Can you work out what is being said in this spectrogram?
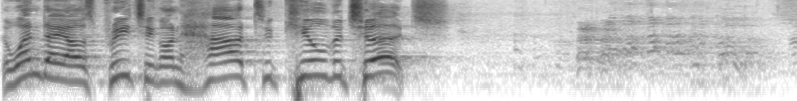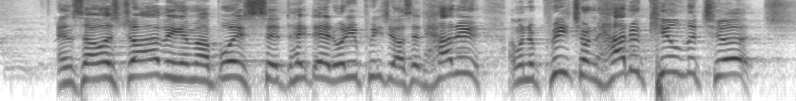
the one day I was preaching on how to kill the church. And so I was driving, and my boys said, Hey, Dad, what are you preaching? I said, How do I'm going to preach on how to kill the church.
